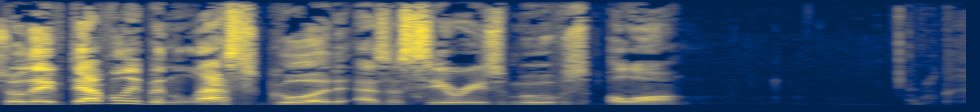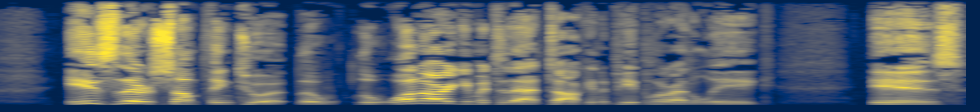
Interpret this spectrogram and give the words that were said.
So they've definitely been less good as a series moves along. Is there something to it? The, the one argument to that, talking to people around the league, is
